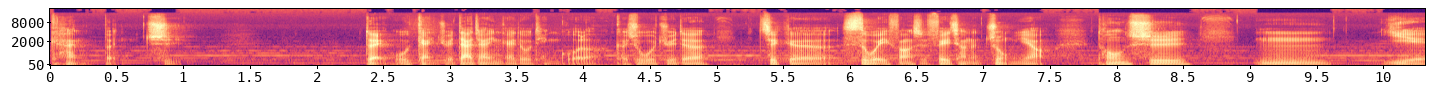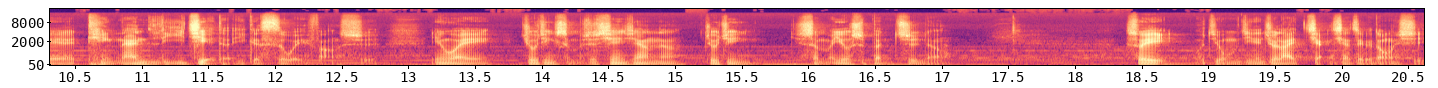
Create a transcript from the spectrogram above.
看本质。对我感觉大家应该都听过了，可是我觉得这个思维方式非常的重要，同时，嗯，也挺难理解的一个思维方式，因为究竟什么是现象呢？究竟什么又是本质呢？所以，我觉得我们今天就来讲一下这个东西。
